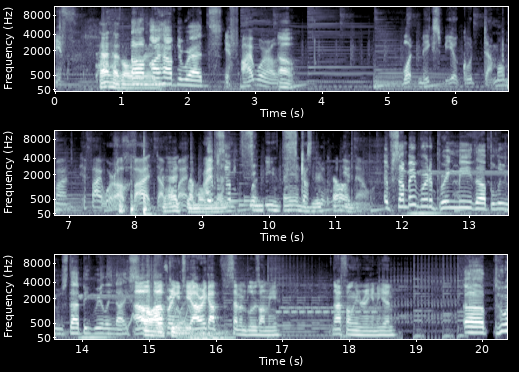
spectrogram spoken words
Yes. If Pat has all the Um, reds. I have the reds. if I were a Oh, what makes me a good demo man? If I were a bad demo Bad man, demo I'm man. some Wouldn't be banned, disgusting you're you done. know. If somebody were to bring me the blues, that'd be really nice. I'll, Oh, I'll bring too it to you. I already got seven blues on me. Not phone ringing again. Uh, who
